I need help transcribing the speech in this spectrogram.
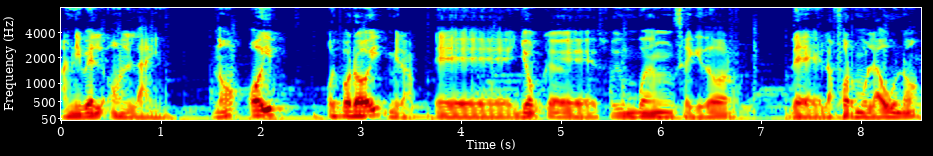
a nivel online? ¿no? Hoy, hoy por hoy, mira, eh, yo que soy un buen seguidor de la Fórmula 1,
